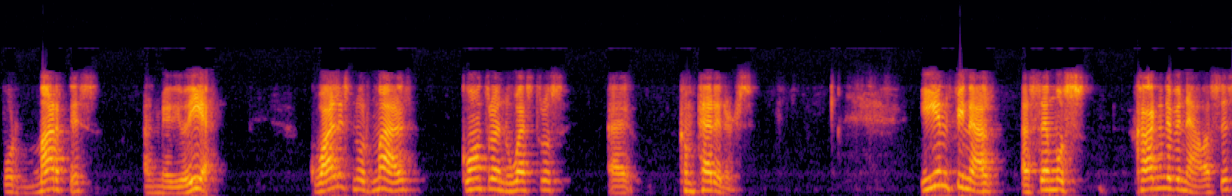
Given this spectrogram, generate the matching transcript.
por martes al mediodía? ¿Cuál es normal contra nuestros uh, competitors? Y en final, hacemos cognitive analysis.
